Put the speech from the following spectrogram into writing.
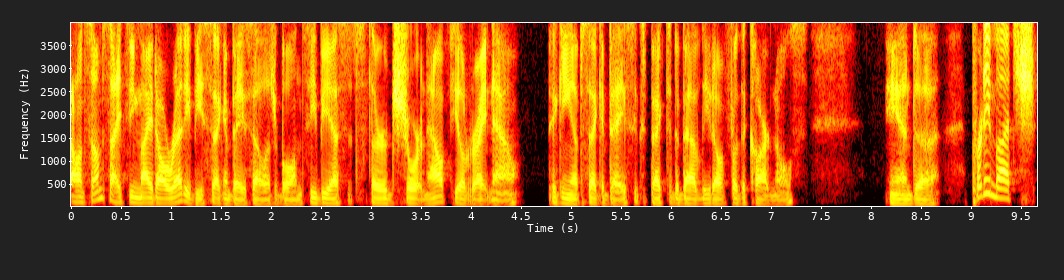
on some sites he might already be second base eligible. On CBS, it's third, short, and outfield right now, picking up second base. Expected to bat leadoff for the Cardinals, and uh, pretty much,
